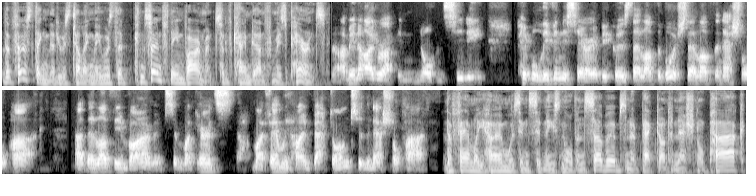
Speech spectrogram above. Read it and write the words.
The first thing that he was telling me was that concern for the environment sort of came down from his parents. I mean, I grew up in Northern Sydney. People live in this area because they love the bush, they love the national park. Uh, they love the environment. So my parents, my family home backed onto the national park. The family home was in Sydney's northern suburbs and it backed onto National Park.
